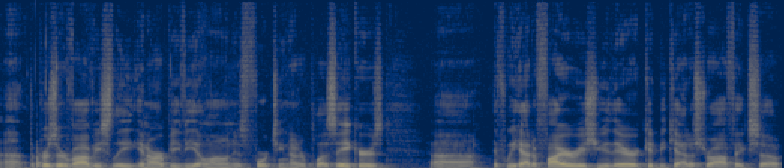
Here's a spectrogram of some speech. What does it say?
Uh, the preserve, obviously, in RPV alone is 1,400 plus acres. Uh, if we had a fire issue there, it could be catastrophic. So,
